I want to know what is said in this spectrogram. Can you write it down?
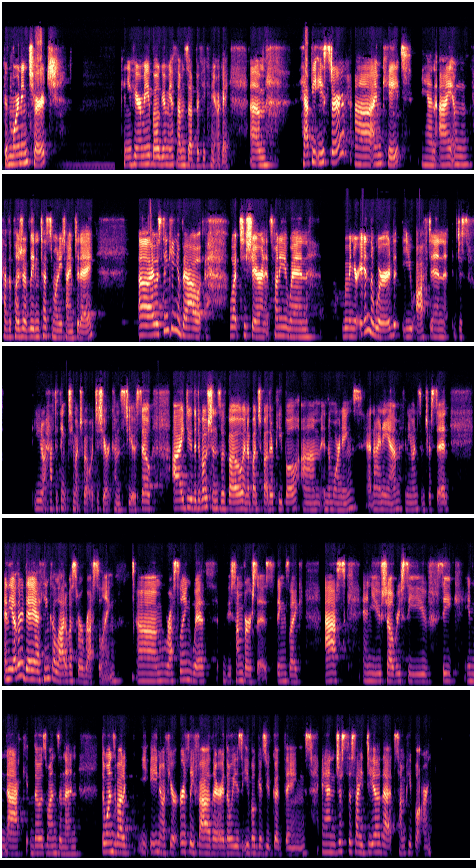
Good morning, church. Can you hear me? Bo, give me a thumbs up if you can hear. Okay. Um, happy Easter. Uh, I'm Kate, and I am have the pleasure of leading testimony time today. Uh, I was thinking about what to share, and it's funny when when you're in the Word, you often just you don't have to think too much about what to share. It comes to you. So I do the devotions with Bo and a bunch of other people um, in the mornings at 9 a.m. If anyone's interested. And the other day, I think a lot of us were wrestling, um, wrestling with the, some verses, things like ask and you shall receive, seek and knock, those ones. And then the ones about, a, you know, if your earthly father, though he is evil, gives you good things. And just this idea that some people aren't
